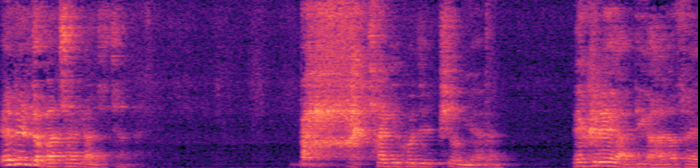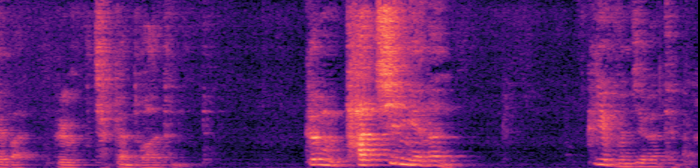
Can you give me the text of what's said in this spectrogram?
애들도 마찬가지잖아요. 막 자기 고집 피우면은 네, 그래야 네가 알아서 해봐. 그리고 잠깐 놔둡니다. 그럼 다치면은 그게 문제가 되는 거죠.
